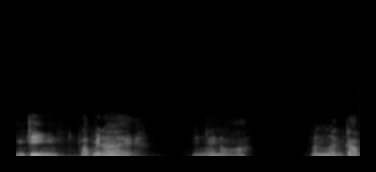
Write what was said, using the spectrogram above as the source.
จริงๆ รับไม่ได้ ยังไงหนอ มันเหมือนกับ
